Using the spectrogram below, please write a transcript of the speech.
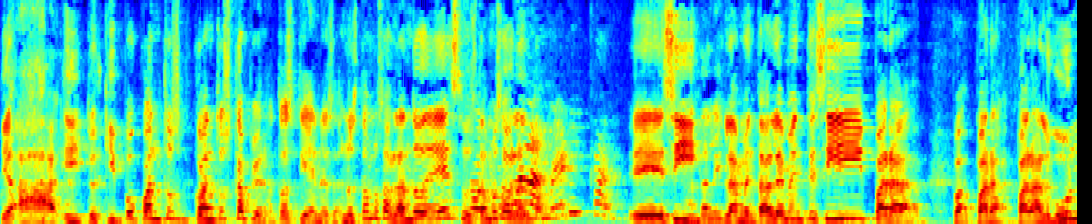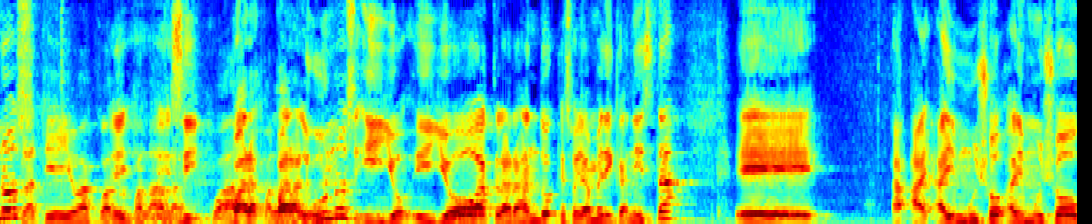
ya, ah, ¿y tu equipo cuántos, cuántos campeonatos tienes? No estamos hablando de eso, estamos hablando... la América. Eh, sí, Ándale. lamentablemente sí, para, pa- para, para algunos... Platilla lleva cuatro eh, eh, palabras. sí, cuatro para, palabras, para algunos, y yo, y yo aclarando que soy americanista, eh, hay, hay mucho, hay mucho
